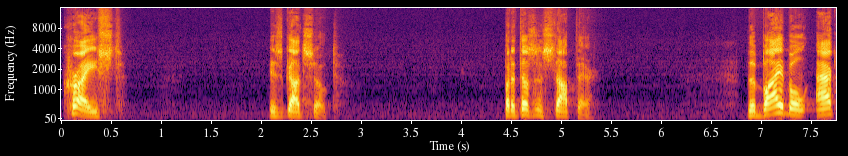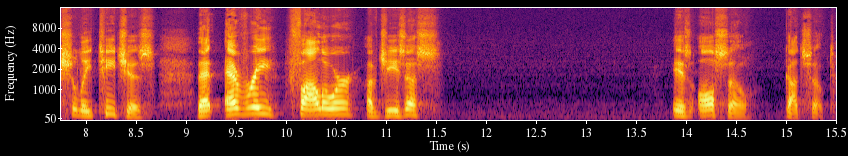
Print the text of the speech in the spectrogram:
Christ is God soaked. But it doesn't stop there. The Bible actually teaches that every follower of Jesus is also God soaked.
